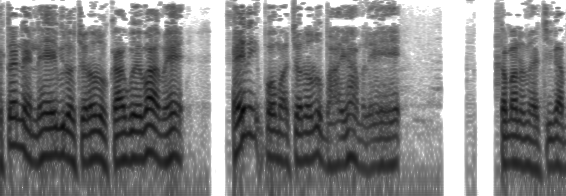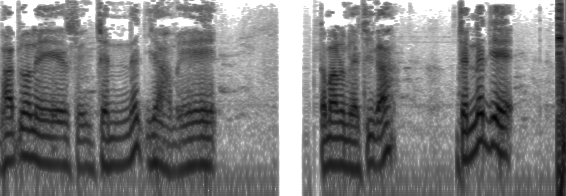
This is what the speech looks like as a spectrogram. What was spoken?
အသက်နဲ့လဲပြီးတော့ကျွန်တော်တို့ကာကွယ်ပါမယ်အဲ့ဒီအပေါ်မှာကျွန်တော်တို့ဘာရမလဲ တမန်တော်မြတ်ကြီးကဘာပြောလဲဆိုရင်ဂျန်နတ်ရမယ်တမန်တော်မြတ်ကြီးကဂျန်နတ်ရဲ့ဘ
